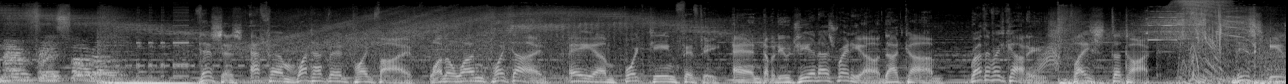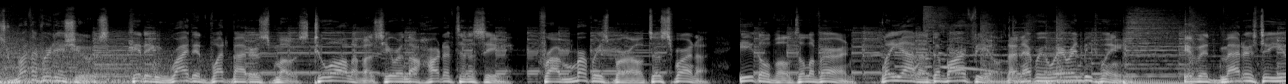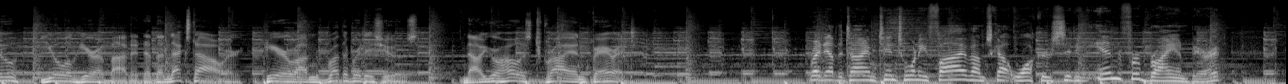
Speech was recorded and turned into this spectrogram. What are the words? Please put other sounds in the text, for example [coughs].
Murfreesboro. This is FM 100.5, 101.9, AM 1450, and WGNSradio.com. Rutherford County's place to talk. This is Rutherford Issues, hitting right at what matters most to all of us here in the heart of Tennessee. From Murfreesboro to Smyrna, Eagleville to La Vergne, Leanna to Barfield, and everywhere in between. If it matters to you, you'll hear about it in the next hour here on Rutherford Issues. Now your host, Brian Barrett. Right now, the time 10:25. I'm Scott Walker, sitting in for Brian Barrett,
